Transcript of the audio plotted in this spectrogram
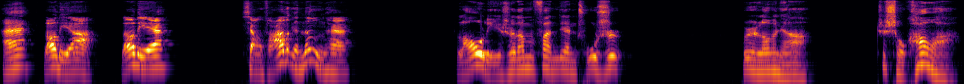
哎，老李啊，老李，想法子给弄开。老李是他们饭店厨师。不是老板娘，这手铐啊？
